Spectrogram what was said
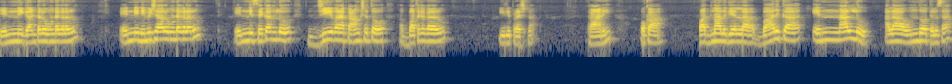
ఎన్ని గంటలు ఉండగలరు? ఎన్ని నిమిషాలు ఉండగలరు? ఎన్ని సెకండ్లు జీవన కాంక్షతో బతకగలరు? ఇది ప్రశ్న. కానీ ఒక పద్నాలుగేళ్ళ బాలిక ఎన్నాళ్ళు అలా ఉందో తెలుసా?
